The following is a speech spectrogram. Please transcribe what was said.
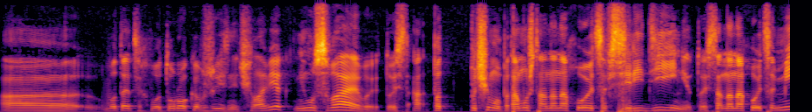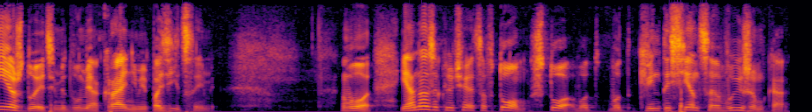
э, вот этих вот уроков жизни человек не усваивает. То есть, а, по, почему? Потому что она находится в середине, то есть она находится между этими двумя крайними позициями. Вот. И она заключается в том, что вот, вот квинтэссенция, выжимка,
